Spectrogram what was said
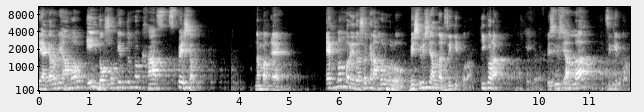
এই এগারোটি আমল এই দশকের জন্য খাস স্পেশাল নাম্বার এক। এক নম্বর এই দশকের আমল হলো বেশি বেশি আল্লাহর জিকির করা। কি করা? বেশি বেশি আল্লাহ জিকির করা।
